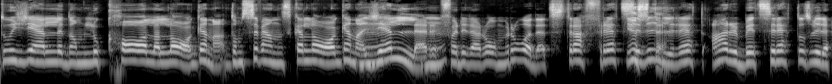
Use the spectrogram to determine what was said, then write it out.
då gäller de lokala lagarna, de svenska lagarna Mm. gäller Mm. för det där området. Straffrätt, Just det. civilrätt, arbetsrätt och så vidare.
